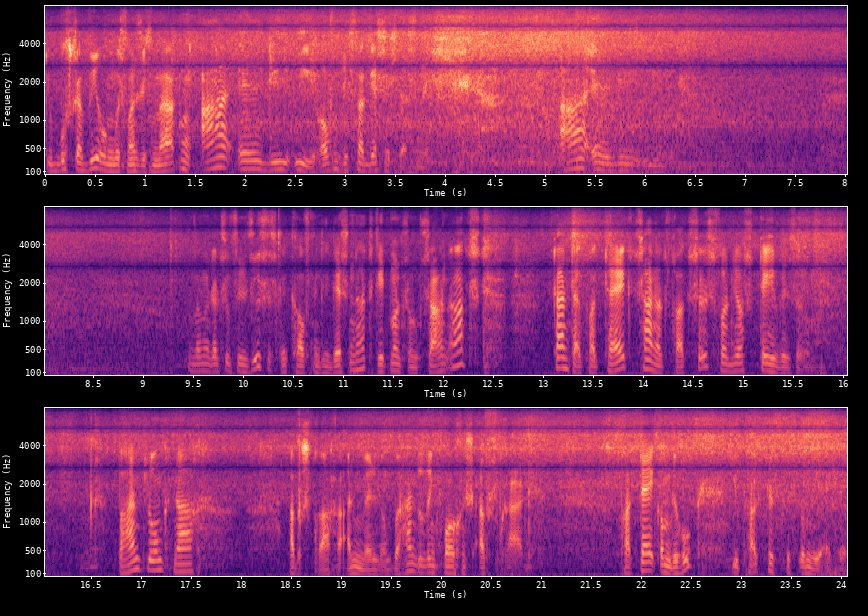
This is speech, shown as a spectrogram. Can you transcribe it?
Die Buchstabierung muss man sich merken. A-L-D-I. Hoffentlich vergesse ich das nicht. A-L-D-I. Und wenn man dazu viel Süßes gekauft und gegessen hat, geht man zum Zahnarzt. Tantagpraktijk, Zahnarztpraxis von Jos Thewiese. Behandlung nach Absprache, Anmeldung. Behandeling volgens afspraak. Praktijk um de hoek, die Praxis ist um die Ecke.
